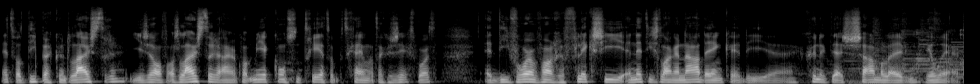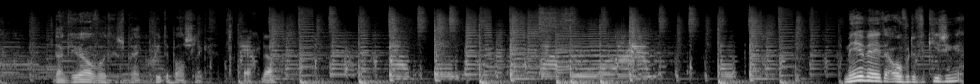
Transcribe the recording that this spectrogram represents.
net wat dieper kunt luisteren. Jezelf als luisteraar ook wat meer concentreert op hetgeen wat er gezegd wordt. En die vorm van reflectie en net iets langer nadenken, die uh, gun ik deze samenleving heel erg. Dankjewel voor het gesprek, Pieter Paslik. Graag gedaan. Meer weten over de verkiezingen?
